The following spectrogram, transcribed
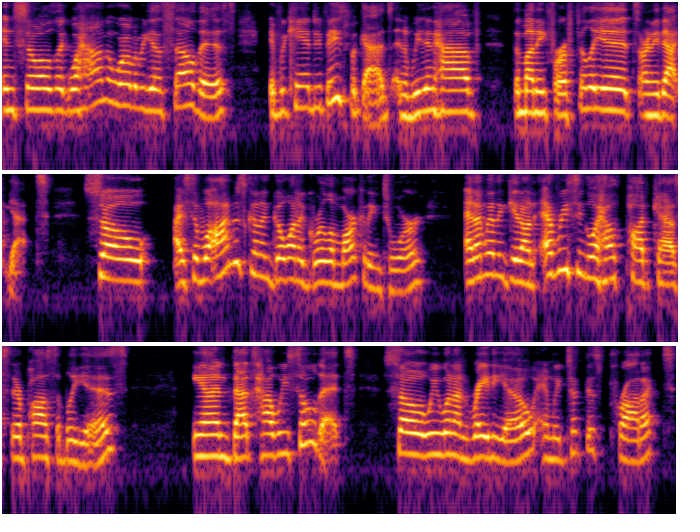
And so I was like, well, how in the world are we going to sell this if we can't do Facebook ads? And we didn't have the money for affiliates or any of that yet. So I said, well, I'm just going to go on a guerrilla marketing tour and I'm going to get on every single health podcast there possibly is. And that's how we sold it. So we went on radio and we took this product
